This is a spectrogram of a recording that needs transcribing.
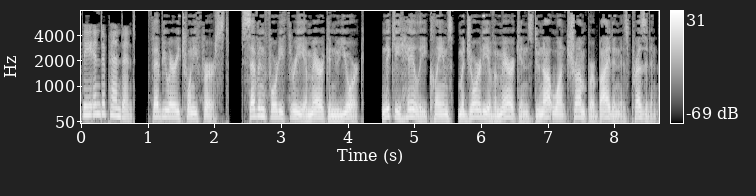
The Independent. February 21st, 743 America, New York. Nikki Haley claims majority of Americans do not want Trump or Biden as president.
